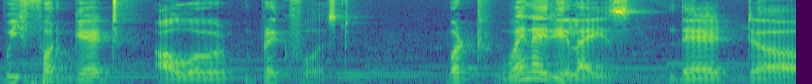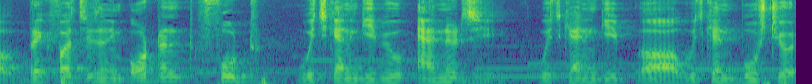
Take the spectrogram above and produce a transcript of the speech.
we forget our breakfast but when i realize that uh, breakfast is an important food which can give you energy which can give uh, which can boost your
